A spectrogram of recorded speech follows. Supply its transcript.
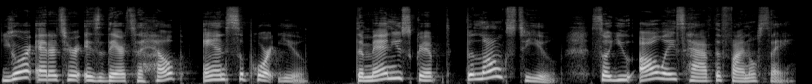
Your editor is there to help and support you. The manuscript belongs to you, so you always have the final say.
